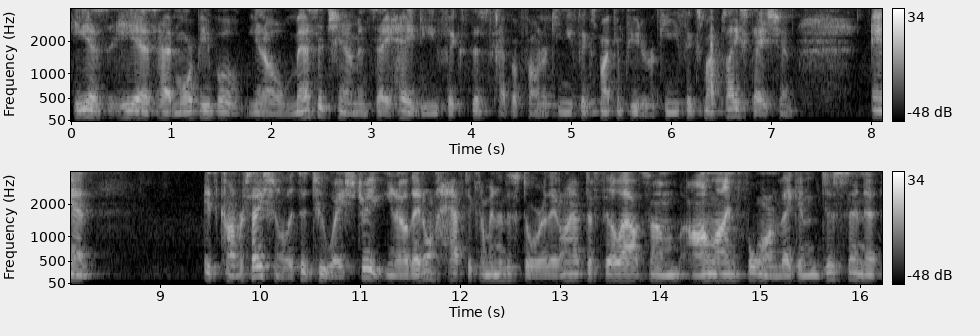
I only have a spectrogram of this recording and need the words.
He has he has had more people, you know, message him and say, "Hey, do you fix this type of phone, or can you fix mm-hmm. my computer, or can you fix my PlayStation?" And it's conversational. It's a two way street. You know, they don't have to come into the store. They don't have to fill out some online form. They can just send a,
